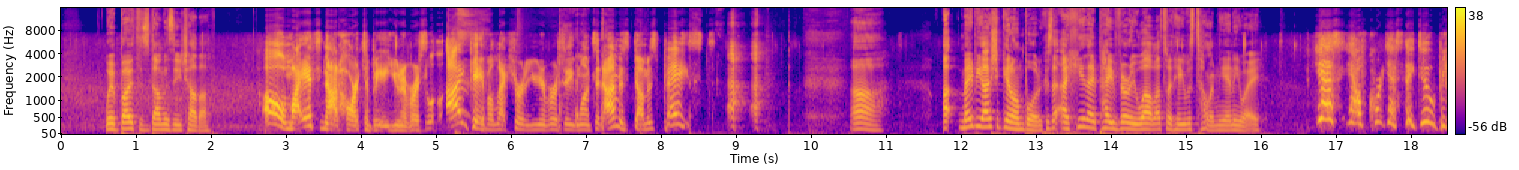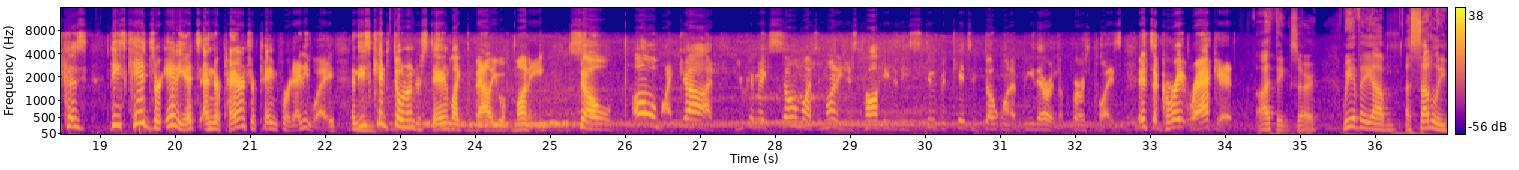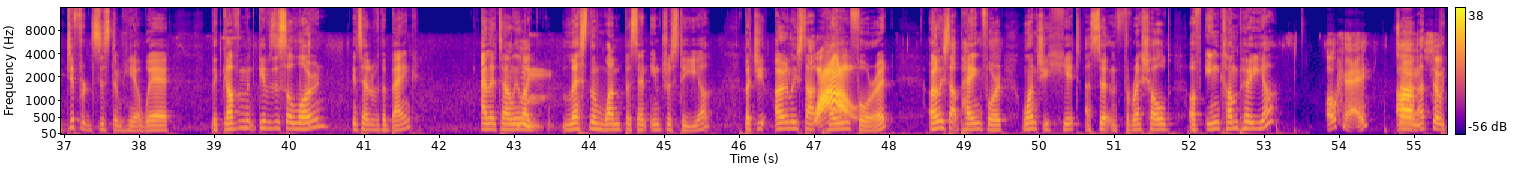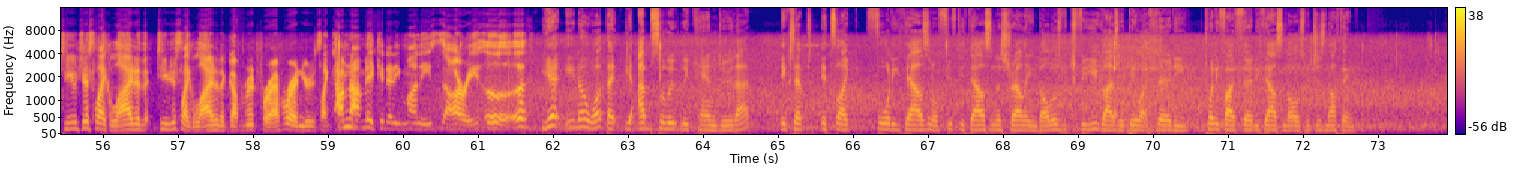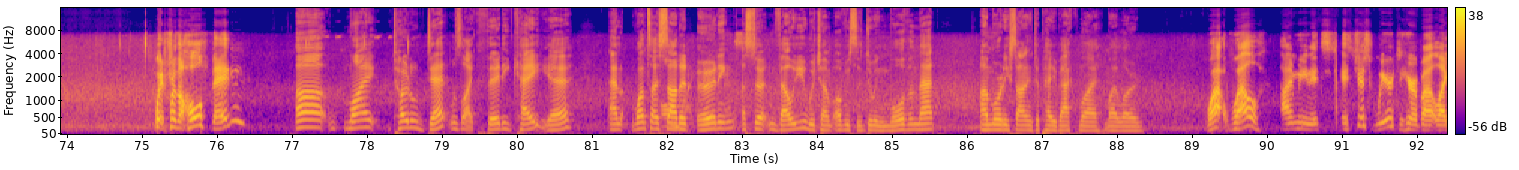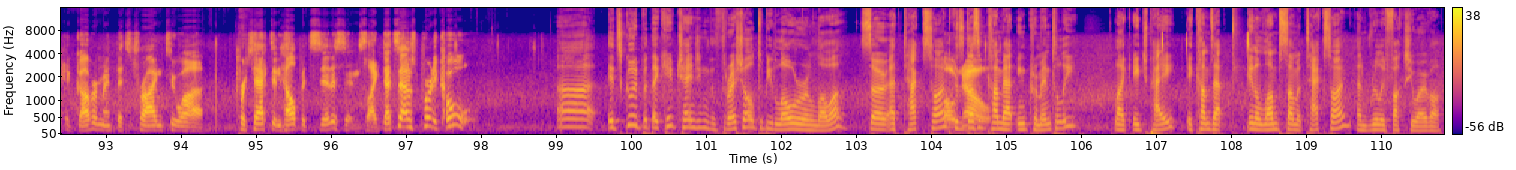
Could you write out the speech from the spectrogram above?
we're both as dumb as each other. Oh my! It's not hard to be a university. I gave a lecture at a university once, and I'm as dumb as paste. Ah. Uh, maybe I should get on board because I I hear they pay very well. That's what he was telling me anyway. Yes, yeah, of course, yes, they do because these kids are idiots, and their parents are paying for it anyway. And these kids don't understand like the value of money. So, oh my God, you can make so much money just talking to these stupid kids who don't want to be there in the first place. It's a great racket. I think so. We have a um a subtly different system here where the government gives us a loan instead of the bank, and it's only like less than one percent interest a year, but you only start Wow. paying for it. Only start paying for it once you hit a certain threshold of income per year. Okay. So, um, uh, so do you just like lie to the? Do you just like lie to the government forever, and you're just like, I'm not making any money. Sorry. Ugh. Yeah, you know what? They you absolutely can do that, except it's like forty thousand or fifty thousand Australian dollars, which for you guys would be like 30, 25, 30,000 dollars, which is nothing. Wait for the whole thing? Uh, my total debt was like 30k, yeah. And once I started my earning goodness. a certain value, which I'm obviously doing more than that, I'm already starting to pay back my, my loan. Wow. Well, I mean, it's it's just weird to hear about like a government that's trying to uh, protect and help its citizens. Like that sounds pretty cool. Uh, it's good, but they keep changing the threshold to be lower and lower. So at tax time, Oh, because it doesn't come out incrementally, like each pay, it comes out in a lump sum at tax time and really fucks you over.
